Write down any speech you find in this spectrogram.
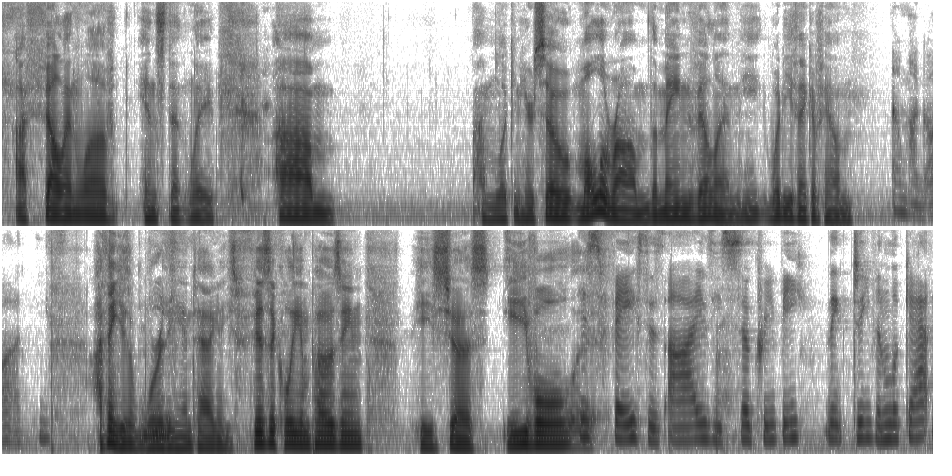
I fell in love instantly. Um, I'm looking here. So Mola Ram, the main villain, he. What do you think of him? Oh my god. He's- I think he's a worthy antagonist. He's physically imposing. He's just evil. His face, his eyes, he's so creepy. Like to even look at.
